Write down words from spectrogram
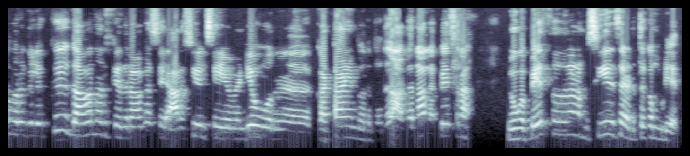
அவர்களுக்கு கவர்னருக்கு எதிராக அரசியல் செய்ய வேண்டிய ஒரு கட்டாயம் இருந்தது. அதனால பேசுறாங்க. இவங்க பேசுறதெல்லாம் நம்ம சீரியஸா எடுத்துக்க முடியாது.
